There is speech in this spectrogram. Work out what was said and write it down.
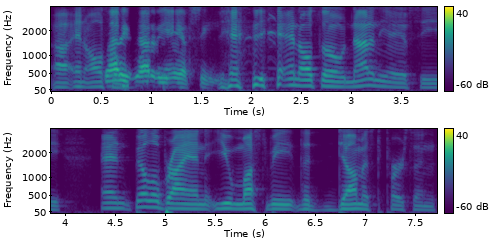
Uh, and also Glad he's out of the AFC. and also not in the AFC. And Bill O'Brien, you must be the dumbest person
